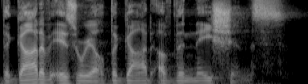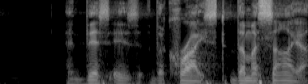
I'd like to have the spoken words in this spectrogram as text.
the God of Israel the God of the nations. And this is the Christ, the Messiah.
